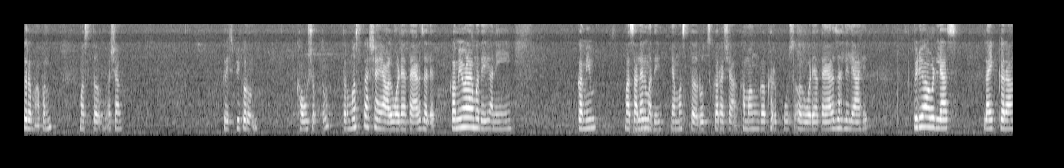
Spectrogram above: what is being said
गरम आपण मस्त अशा क्रिस्पी करून खाऊ शकतो. तर मस्त अशा या आळूवड्या तयार झाल्यात. कमी वेळामध्ये आणि कमी मसाल्यांमध्ये या मस्त रुचकर अशा खमंग खरपूस अळूवड्या तयार झालेल्या आहेत. व्हिडिओ आवडल्यास लाईक करा.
